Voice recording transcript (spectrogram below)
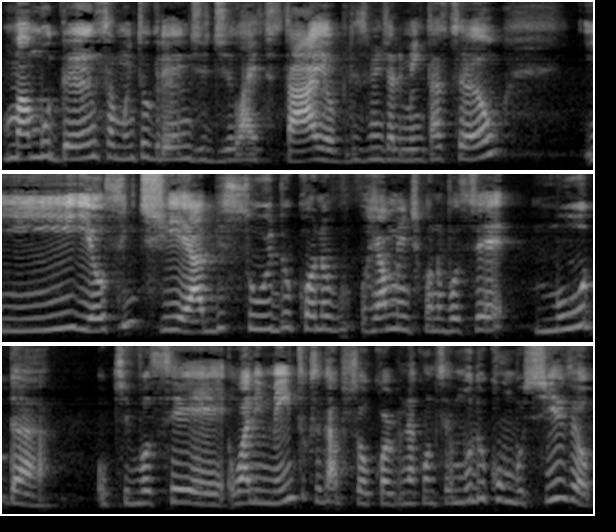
uma mudança muito grande de lifestyle, principalmente de alimentação e eu senti, é absurdo quando realmente quando você muda o que você, o alimento que você dá pro seu corpo, né? Quando você muda o combustível,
